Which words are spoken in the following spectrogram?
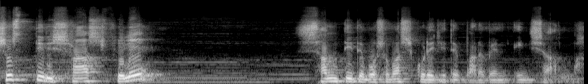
স্বস্তির শ্বাস ফেলে শান্তিতে বসবাস করে যেতে পারবেন ইনশাআল্লাহ।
